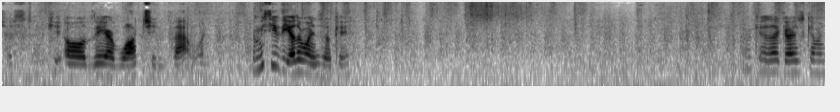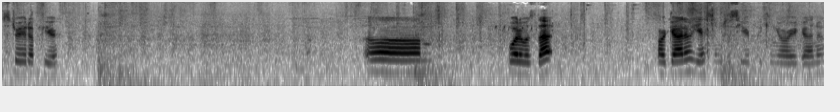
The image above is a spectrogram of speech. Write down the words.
just in case. Oh, they are watching that one. Let me see if the other one is okay. Okay, that guy's coming straight up here. Um, what was that? Oregano? Yes, I'm just here picking oreganos.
